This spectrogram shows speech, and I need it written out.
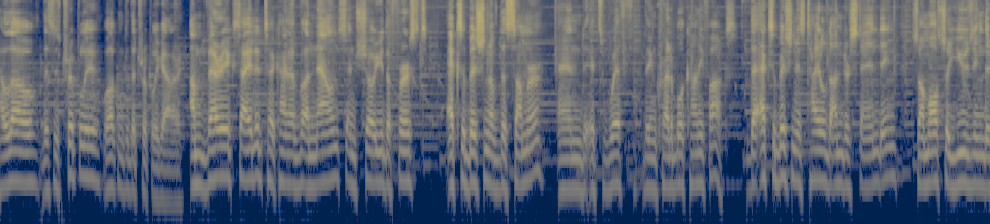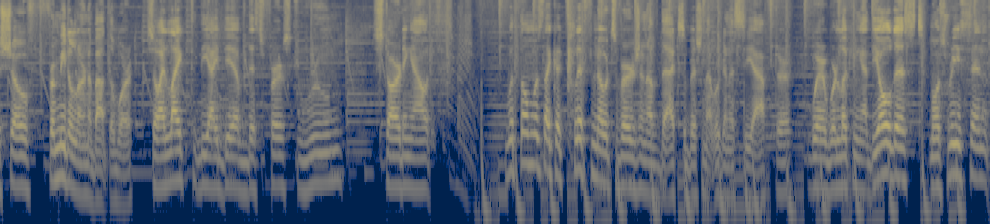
Hello, this is Tripoli. Welcome to the Tripoli Gallery. I'm very excited to kind of announce and show you the first exhibition of the summer, and it's with the incredible Connie Fox. The exhibition is titled Understanding, so I'm also using the show for me to learn about the work. So I liked the idea of this first room starting out with almost like a Cliff Notes version of the exhibition that we're gonna see after, where we're looking at the oldest, most recent,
